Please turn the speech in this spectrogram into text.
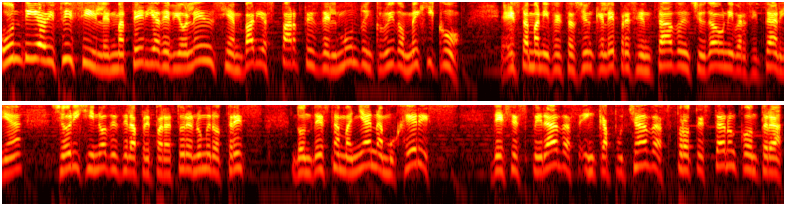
Un día difícil en materia de violencia en varias partes del mundo, incluido México. Esta manifestación que le he presentado en Ciudad Universitaria se originó desde la preparatoria número 3, donde esta mañana mujeres desesperadas, encapuchadas, protestaron contra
